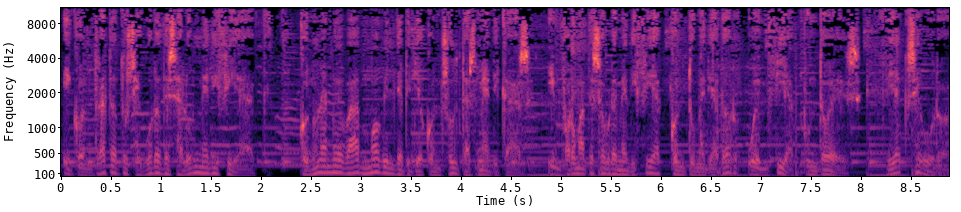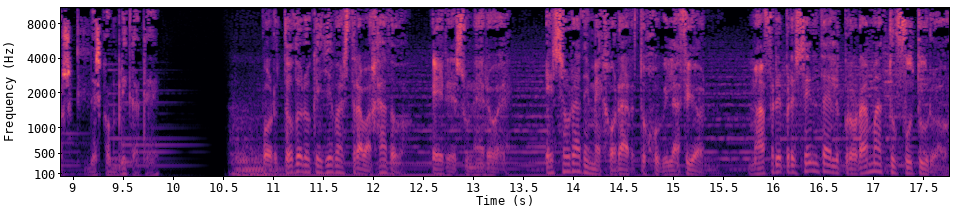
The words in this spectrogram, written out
y contrata tu seguro de salud Medifiac. Con una nueva app móvil de videoconsultas médicas. Infórmate sobre Medifiac con tu mediador o en fiac.es. Fiac Seguros. Descomplícate. Por todo lo que llevas trabajado, eres un héroe. Es hora de mejorar tu jubilación. Mafre presenta el programa Tu Futuro,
